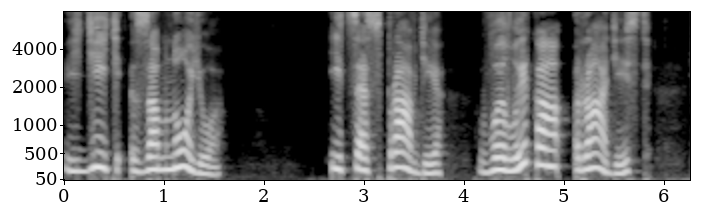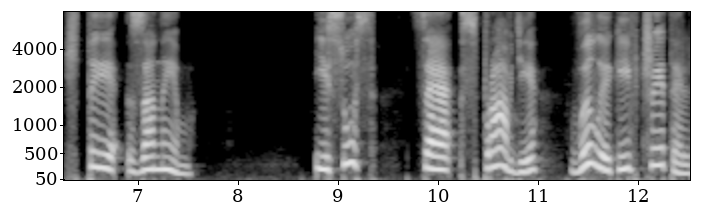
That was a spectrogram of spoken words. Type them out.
Йдіть за мною. І це справді велика радість йти за Ним. Ісус це справді великий вчитель,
